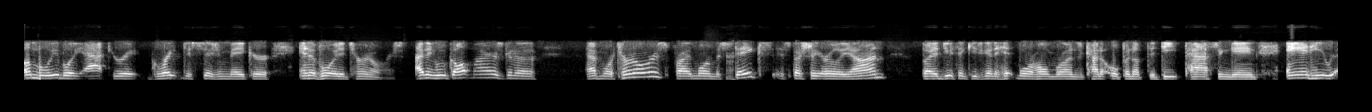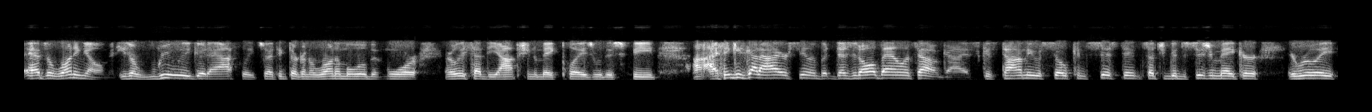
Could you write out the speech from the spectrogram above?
unbelievably accurate, great decision maker, and avoided turnovers? I think Luke Altmyer is going to have more turnovers, probably more mistakes, especially early on but I do think he's going to hit more home runs and kind of open up the deep passing game. And he adds a running element. He's a really good athlete, so I think they're going to run him a little bit more, or at least have the option to make plays with his feet. Uh, I think he's got a higher ceiling, but does it all balance out, guys? Because Tommy was so consistent, such a good decision maker. It really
